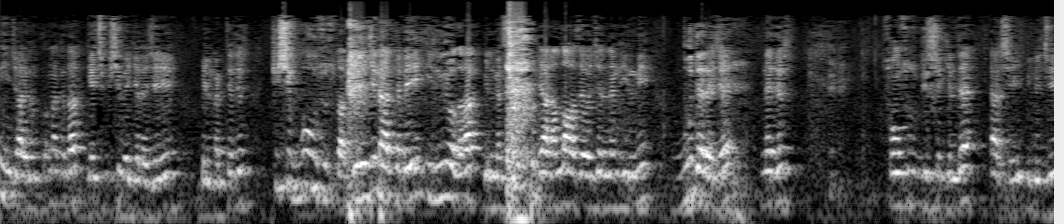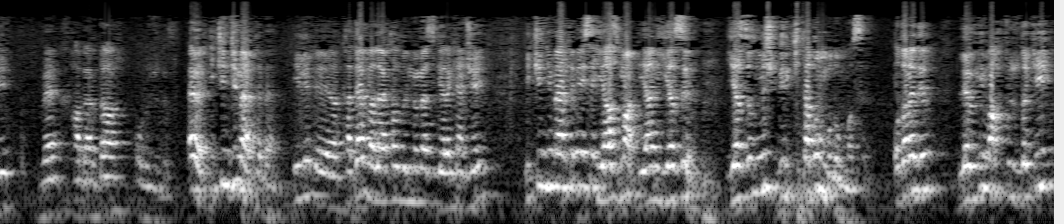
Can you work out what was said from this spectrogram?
ince ayrıntılarına kadar geçmişi ve geleceği bilmektedir. Kişi bu hususta birinci mertebeyi ilmi olarak bilmesi Yani Allah Azze ve Celle'nin ilmi bu derece nedir? Sonsuz bir şekilde her şeyi bilici ve haberdar olucudur. Evet ikinci mertebe ilim, e, kaderle alakalı bilmemiz gereken şey. İkinci mertebe ise yazmak yani yazı. Yazılmış bir kitabın bulunması. O da nedir? Levh-i Mahfuz'daki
